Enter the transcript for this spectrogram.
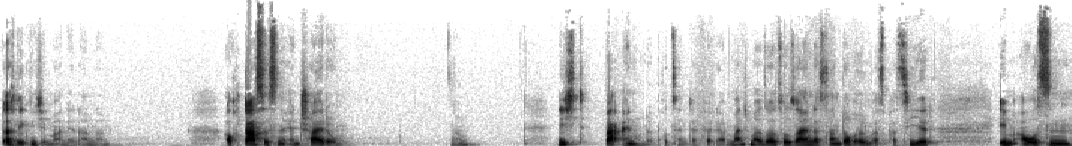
Das liegt nicht immer an den anderen. Auch das ist eine Entscheidung. Nicht bei 100 Prozent der Fälle. Manchmal soll es so sein, dass dann doch irgendwas passiert im Außen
